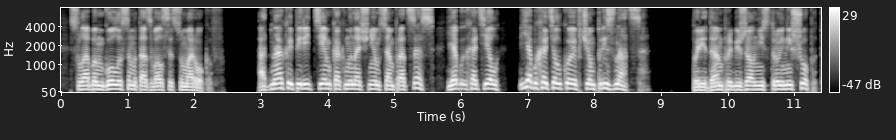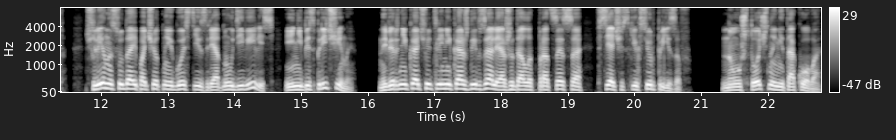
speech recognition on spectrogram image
— слабым голосом отозвался Сумароков. «Однако перед тем, как мы начнем сам процесс, я бы хотел... я бы хотел кое в чем признаться». По рядам пробежал нестройный шепот. Члены суда и почетные гости изрядно удивились, и не без причины. Наверняка чуть ли не каждый в зале ожидал от процесса всяческих сюрпризов. Но уж точно не такого.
